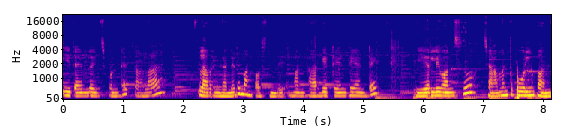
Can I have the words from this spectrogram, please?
ఈ టైంలో ఇచ్చుకుంటే చాలా ఫ్లవరింగ్ అనేది మనకు వస్తుంది. మన టార్గెట్ ఏంటి అంటే ఇయర్లీ వన్స్ చామంతి పువ్వులను పం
